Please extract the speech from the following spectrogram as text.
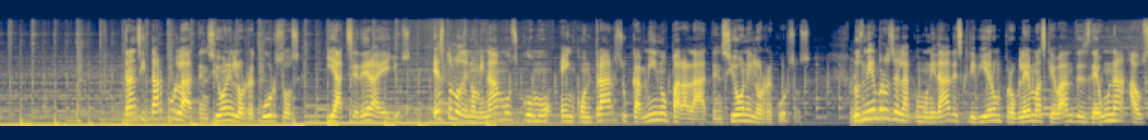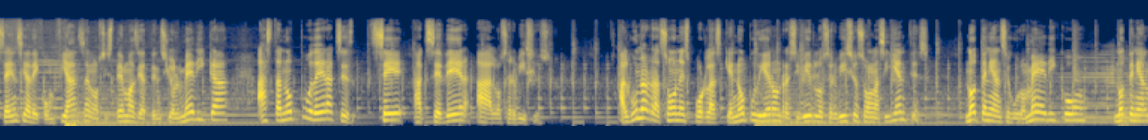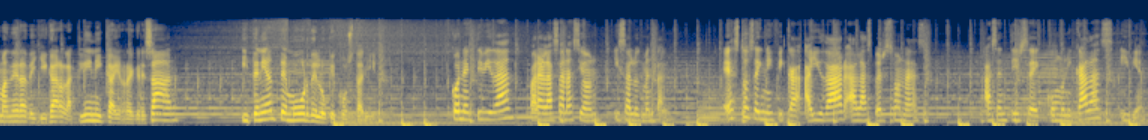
Transitar por la atención en los recursos y acceder a ellos. Esto lo denominamos como encontrar su camino para la atención y los recursos. Los miembros de la comunidad escribieron problemas que van desde una ausencia de confianza en los sistemas de atención médica hasta no poder acceder a los servicios. Algunas razones por las que no pudieron recibir los servicios son las siguientes. No tenían seguro médico, no tenían manera de llegar a la clínica y regresar, y tenían temor de lo que costaría. Conectividad para la sanación y salud mental. Esto significa ayudar a las personas a sentirse comunicadas y bien.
